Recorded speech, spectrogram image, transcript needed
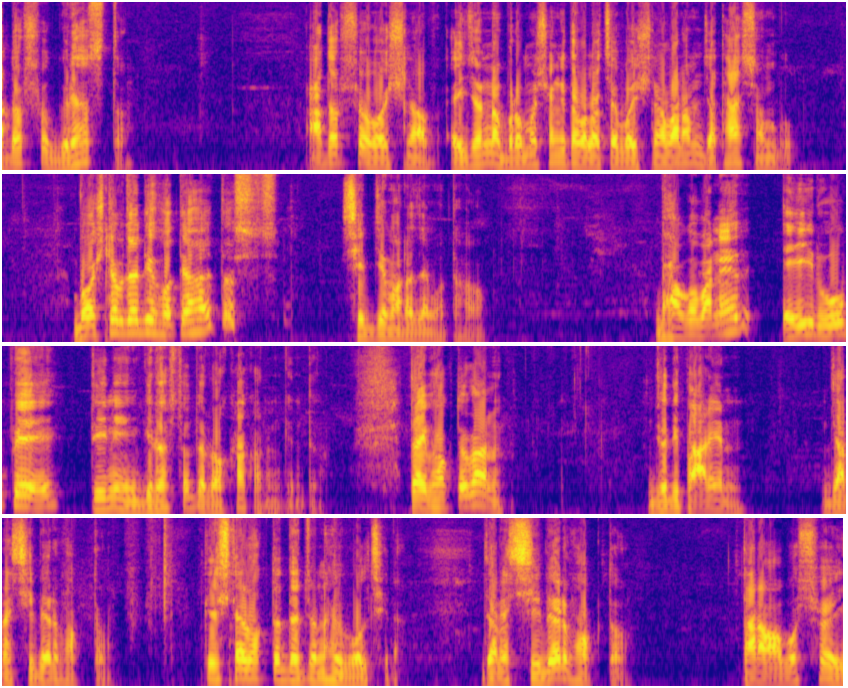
আদর্শ গৃহস্থ। আদর্শ বৈষ্ণব, এই জন্য ব্রহ্মসংগীতা বলা হচ্ছে বৈষ্ণবারাম যথাসম্ভব বৈষ্ণব যদি হতে হয়, তো শিবজি মহারাজের মতো হও। ভগবানের এই রূপে তিনি গৃহস্থদের রক্ষা করেন কিন্তু। তাই ভক্তগণ, যদি পারেন, যারা শিবের ভক্ত, কৃষ্ণের ভক্তদের জন্য আমি বলছি না, যারা শিবের ভক্ত, তারা অবশ্যই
